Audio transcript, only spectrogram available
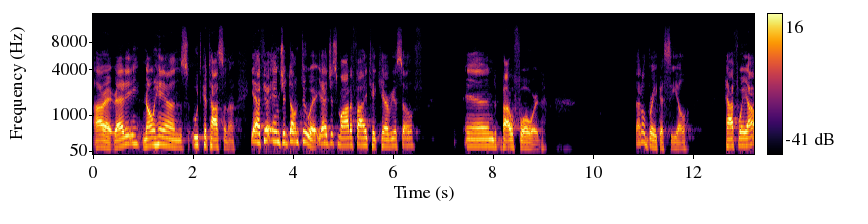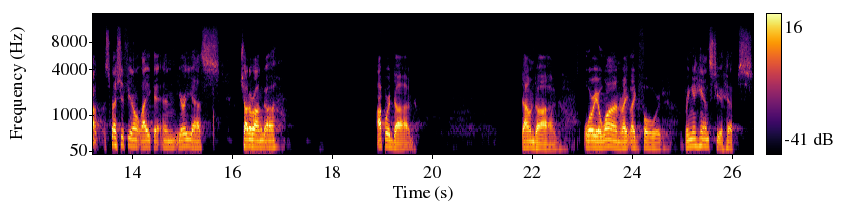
All right, ready? No hands, Utkatasana. Yeah, if you're injured, don't do it. Yeah, just modify, take care of yourself, and bow forward. That'll break a seal. Halfway up, especially if you don't like it, and you're a yes. Chaturanga, Upward dog. Down dog. Warrior one, right leg forward. Bring your hands to your hips.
